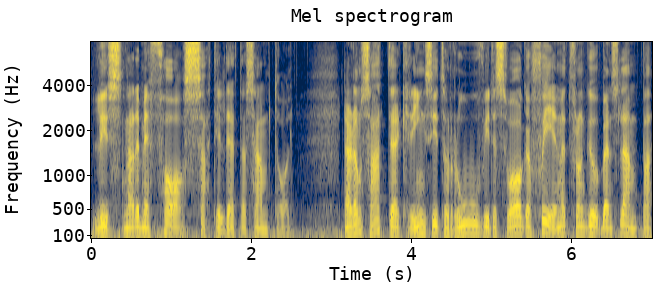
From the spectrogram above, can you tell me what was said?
lyssnade med fasa till detta samtal. När de satt där kring sitt rov i det svaga skenet från gubbens lampa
